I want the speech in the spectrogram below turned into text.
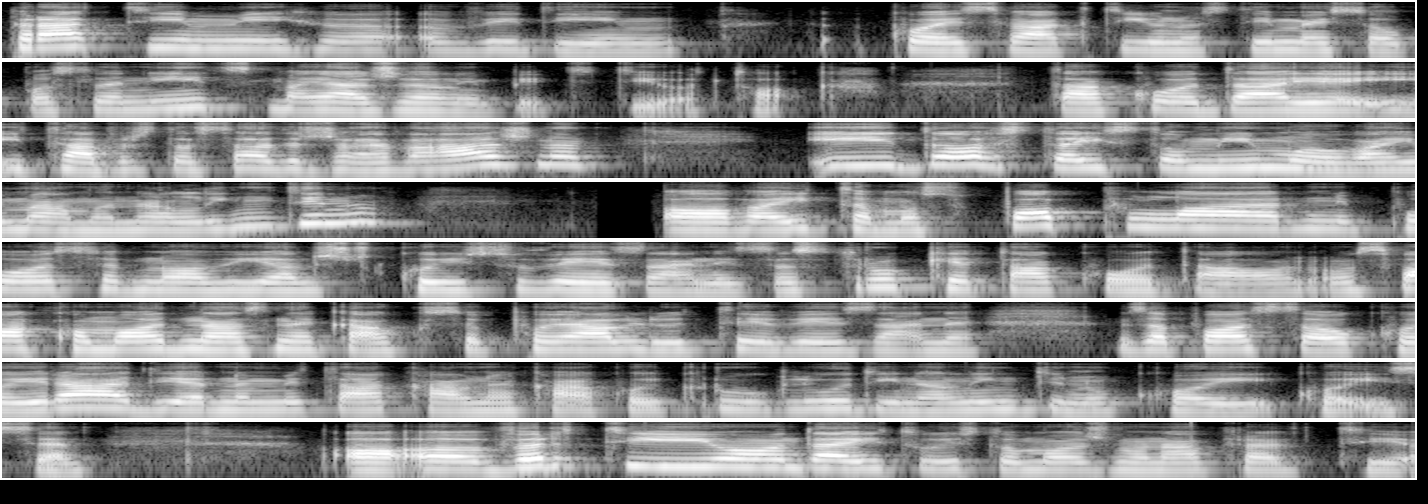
pratim ih, vidim koje sve aktivnosti imaju sa uposlenicima, ja želim biti dio toga. Tako da je i ta vrsta sadržaja važna i dosta isto mimova imamo na LinkedInu. Ovaj, tamo su popularni, posebno ovi koji su vezani za struke, tako da ono, svakom od nas nekako se pojavljuju te vezane za posao koji radi, jer nam je takav nekako i krug ljudi na LinkedInu koji, koji se vrti i onda i tu isto možemo napraviti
